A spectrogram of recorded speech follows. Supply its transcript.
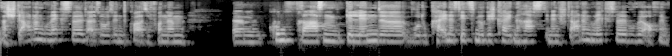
das Stadion gewechselt, also sind quasi von einem ähm, Kunstrasengelände, wo du keine Sitzmöglichkeiten hast, in den Stadion gewechselt, wo wir auf einem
